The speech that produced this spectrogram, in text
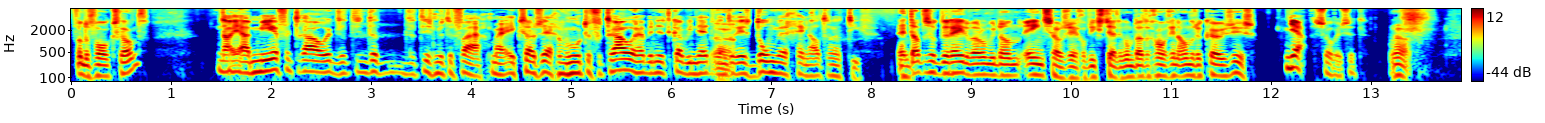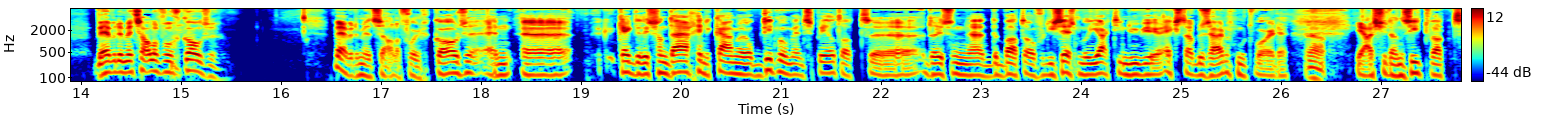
van de Volkskrant? Nou ja, meer vertrouwen, dat, dat, dat is me te vaag. Maar ik zou zeggen, we moeten vertrouwen hebben in dit kabinet... want er is domweg geen alternatief. En dat is ook de reden waarom u dan eens zou zeggen op die stelling... omdat er gewoon geen andere keuze is? Ja, zo is het. Ja. We hebben er met z'n allen voor gekozen. We hebben er met z'n allen voor gekozen. En uh, kijk, er is vandaag in de Kamer op dit moment speelt dat... Uh, er is een uh, debat over die 6 miljard die nu weer extra bezuinigd moet worden. Ja, ja als je dan ziet wat,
